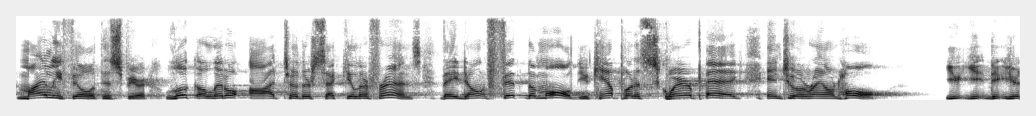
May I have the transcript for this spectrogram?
mightily filled with His Spirit, look a little odd to their secular friends. They don't fit the mold. You can't put a square peg into a round hole. You, you,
